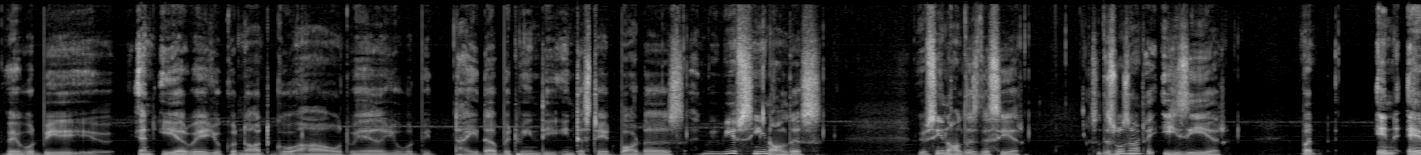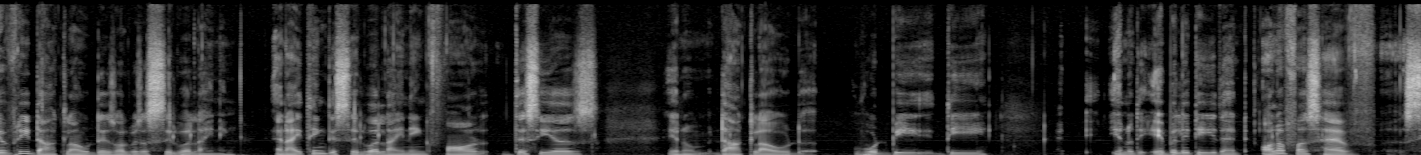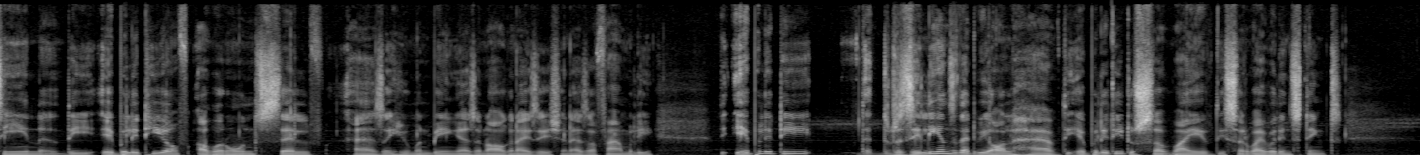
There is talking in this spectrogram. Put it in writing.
where would be an year where you could not go out where you would be tied up between the interstate borders. And we, we've seen all this. We've seen all this this year. So this was not an easy year. But in every dark cloud, there's always a silver lining. And I think the silver lining for this year's, you know, dark cloud would be the, you know, the ability that all of us have seen the ability of our own self as a human being, as an organization, as a family, the ability that the resilience that we all have, the ability to survive, the survival instincts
